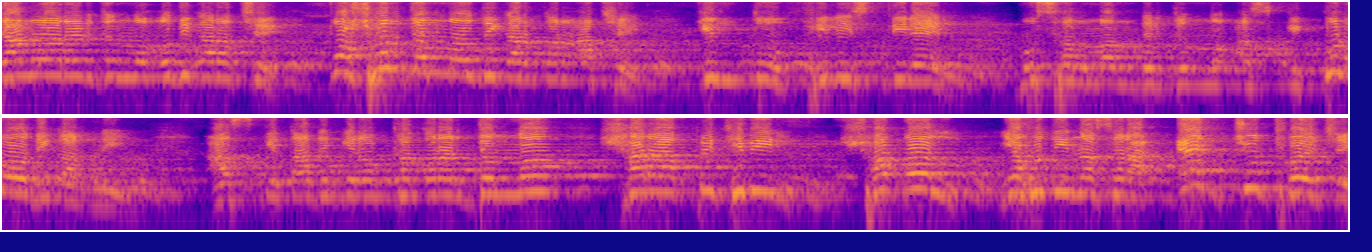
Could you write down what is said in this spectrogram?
জানোয়ারের জন্য অধিকার আছে, পশুর জন্য অধিকার কর আছে, কিন্তু ফিলিস্তিনের মুসলমানদের জন্য আজকে কোনো অধিকার নেই। আজকে তাদেরকে রক্ষা করার জন্য সারা পৃথিবীর সকল ইহুদি নাসারা একজুট হয়েছে,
